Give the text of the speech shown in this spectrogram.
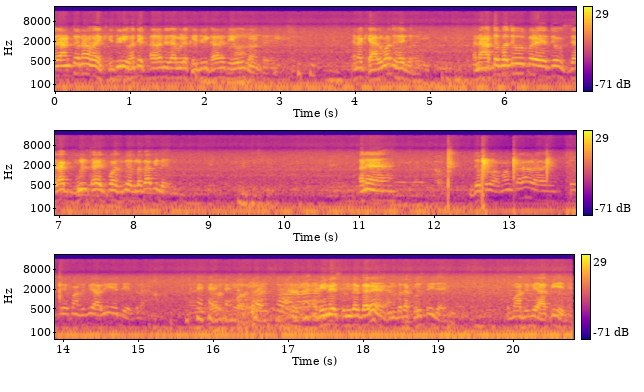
જાણતો ના હોય ખીચડી વધે ખાવાની આપણે ખીચડી ખાવે એવું જાણતો એના ખ્યાલમાં જ હોય બધું. અને આ તો ભજવું પડે જો જરાક ભૂલ થાય પાંચ રૂપિયા લગાવી લે. અને જો પેલો આમ કરાવડાવે તો બે પાંચ રૂપિયા આવી દે અભિનય સુંદર કરે અને બધા ખુશ થઈ જાય. તો પાંચ રૂપિયા આપીએ છે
